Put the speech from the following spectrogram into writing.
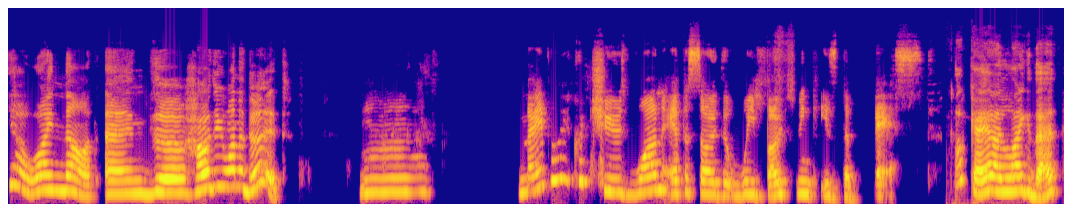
Yeah, why not? And uh, how do you want to do it? Mm, maybe we could choose one episode that we both think is the best. Okay, I like that.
